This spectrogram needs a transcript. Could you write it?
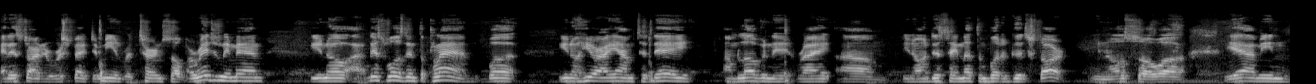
and it started respecting me in return. So originally, man, you know, I, this wasn't the plan, but you know, here I am today. I'm loving it, right? Um, you know, this ain't nothing but a good start, you know. So, uh, yeah, I mean,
